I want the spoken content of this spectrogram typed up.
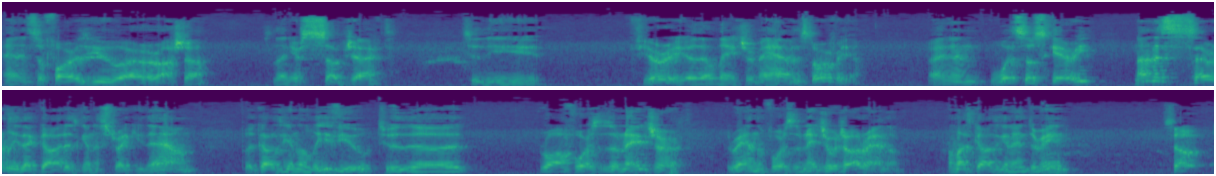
And insofar as you are a Rasha, so then you're subject to the fury that nature may have in store for you. Right? And what's so scary? Not necessarily that God is going to strike you down, but God's going to leave you to the raw forces of nature, the random forces of nature, which are random, unless God's going to intervene. So,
